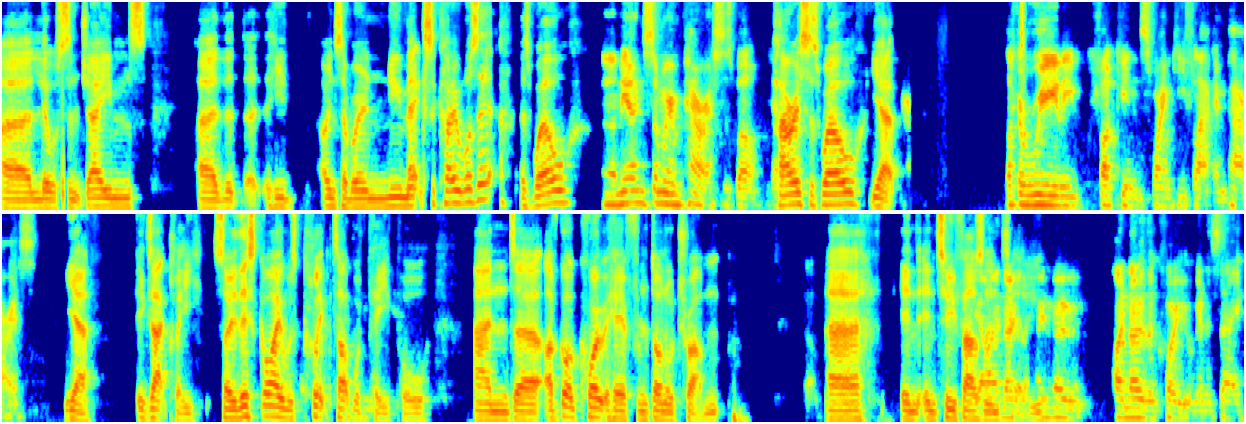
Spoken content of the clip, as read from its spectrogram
uh, Little St. James. Uh, that that he owned somewhere in New Mexico, was it as well? Um, he owned somewhere in Paris as well. Yeah. Paris as well. Yeah, Like a really fucking swanky flat in Paris. Yeah, exactly. So this guy was clicked up with people, and uh, I've got a quote here from Donald Trump uh, in in Yeah, I 2002. know, I know I know the quote you're gonna say.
